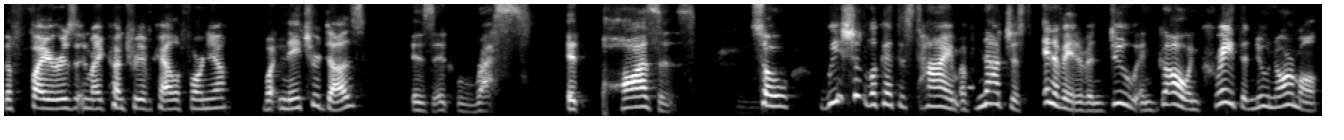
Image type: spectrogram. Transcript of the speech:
the fires in my country of California, what nature does is it rests, it pauses. Mm-hmm. So we should look at this time of not just innovative and do and go and create the new normal,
